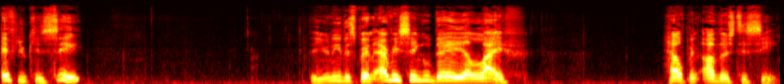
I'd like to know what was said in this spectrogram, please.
if you can see, then you need to spend every single day of your life helping others to see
